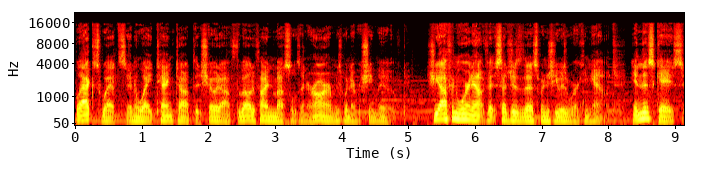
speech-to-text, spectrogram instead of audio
black sweats, and a white tank top that showed off the well defined muscles in her arms whenever she moved. She often wore an outfit such as this when she was working out. In this case,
